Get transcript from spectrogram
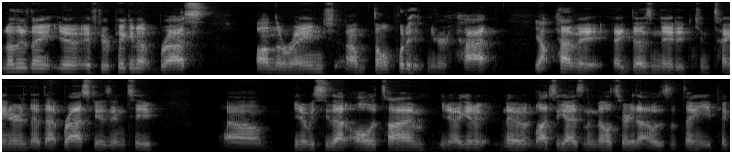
another thing, you know, if you're picking up brass on the range, um, don't put it in your hat. Yeah. Have a, a designated container that that brass goes into. Um, you know, we see that all the time. You know, I get know lots of guys in the military. That was the thing. You pick,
